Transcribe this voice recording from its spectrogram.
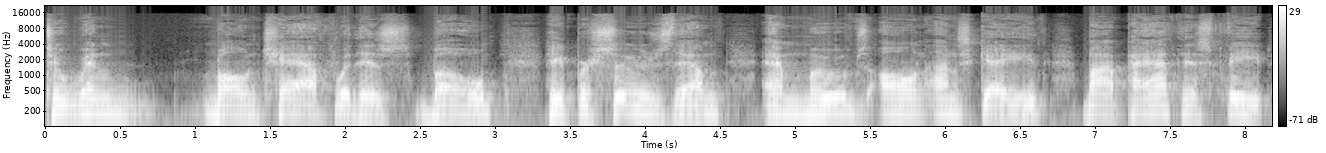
to wind blown chaff with his bow. He pursues them and moves on unscathed by a path his feet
